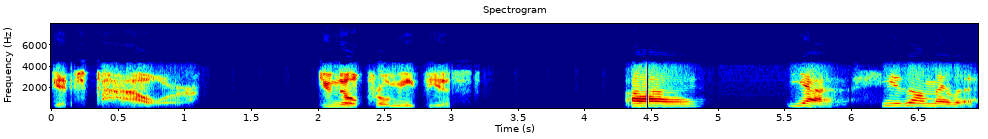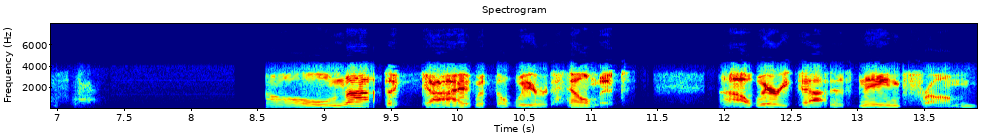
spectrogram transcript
it's power. You know Prometheus? Uh, yeah, he's on my list. Oh, not the guy with the weird helmet. Uh, where he got his name from.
